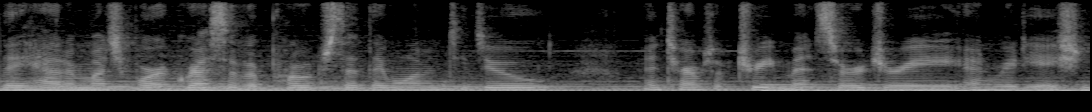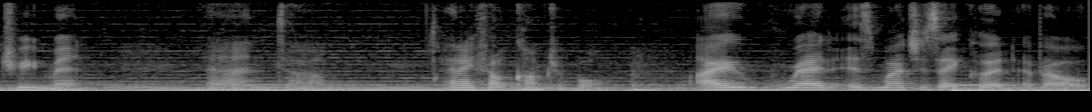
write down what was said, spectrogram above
They had a much more aggressive approach that they wanted to do in terms of treatment, surgery, and radiation treatment. And, um, and I felt comfortable. I read as much as I could about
